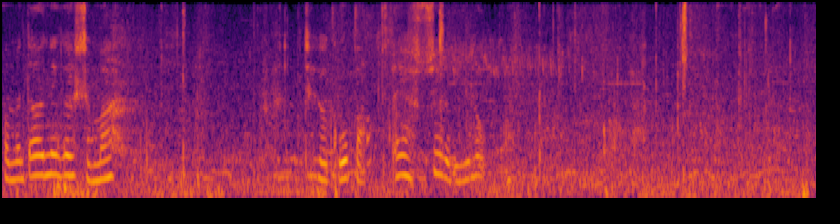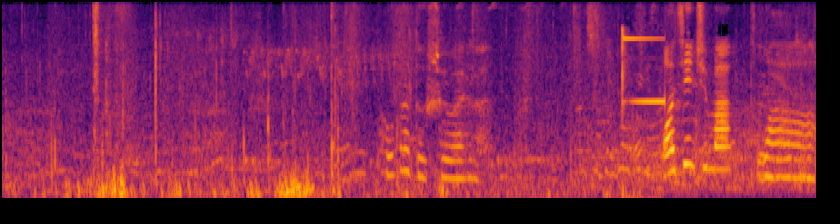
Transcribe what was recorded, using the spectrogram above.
我们到那个什么，这个古堡。哎呀，睡了一路，头发都睡歪了。我要进去吗？哇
